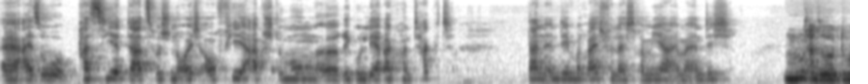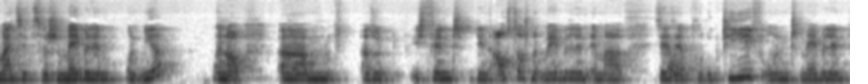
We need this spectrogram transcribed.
Äh, also passiert da zwischen euch auch viel Abstimmung, äh, regulärer Kontakt dann in dem Bereich? Vielleicht Ramia einmal an dich. Mhm, also du meinst jetzt zwischen Maybelline und mir? Genau. Ähm, also ich finde den Austausch mit Maybelline immer sehr, sehr produktiv und Maybelline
